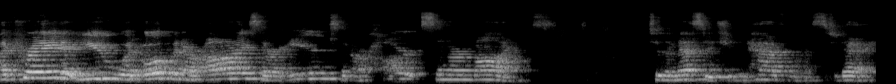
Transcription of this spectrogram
I pray that you would open our eyes, our ears, and our hearts and our minds to the message you have for us today.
